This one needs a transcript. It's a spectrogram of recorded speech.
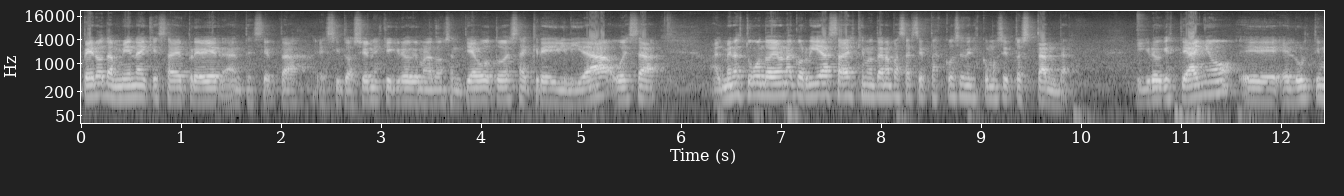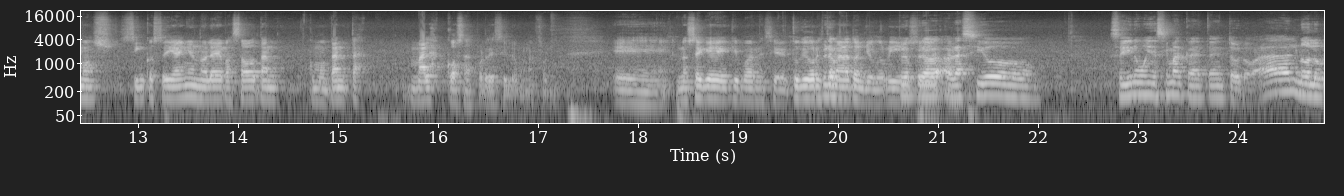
pero también hay que saber prever ante ciertas situaciones que creo que Maratón Santiago, toda esa credibilidad o esa, al menos tú cuando vayas a una corrida sabes que no te van a pasar ciertas cosas, tienes como cierto estándar. Y creo que este año, los últimos 5 o 6 años, no le ha pasado tan, como tantas malas cosas, por decirlo de alguna forma. Eh, no sé qué, qué pueden decir. Tú que corriste Pero- maratón, yo corrí. Pero, habrá sido. Se vino muy encima el calentamiento global, no lo,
